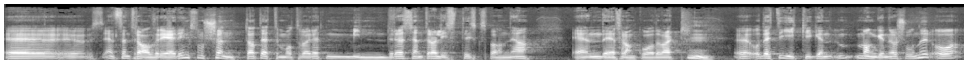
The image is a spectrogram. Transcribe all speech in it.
en sentralregjering som skjønte at dette måtte være et mindre sentralistisk Spania enn det Franco hadde vært. Mm. og dette gikk i gen mange generasjoner. Og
